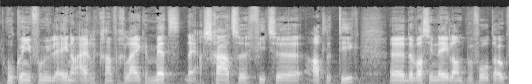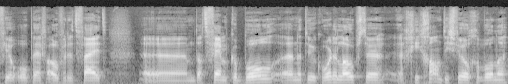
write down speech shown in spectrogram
hoe kun je Formule 1 nou eigenlijk gaan vergelijken met nou ja, schaatsen, fietsen, atletiek? Uh, er was in Nederland bijvoorbeeld ook veel ophef over het feit uh, dat Femke Bol, uh, natuurlijk hordenloopster, gigantisch veel gewonnen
